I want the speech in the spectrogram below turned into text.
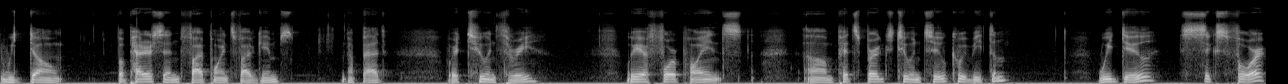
we don't. But Pettersson, 5 points, 5 games. Not bad. We're 2 and 3. We have 4 points. Um, Pittsburgh's 2 and 2. Can we beat them? We do. 6-4.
